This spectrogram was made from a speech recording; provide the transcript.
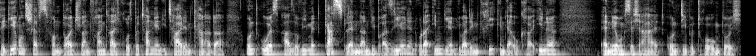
Regierungschefs von Deutschland, Frankreich, Großbritannien, Italien, Kanada und USA sowie mit Gastländern wie Brasilien oder Indien über den Krieg in der Ukraine, Ernährungssicherheit und die Bedrohung durch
